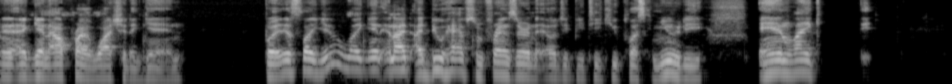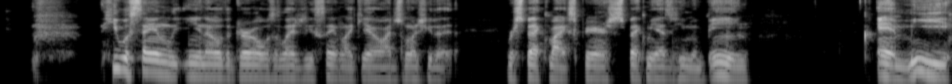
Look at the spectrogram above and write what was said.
And again, I'll probably watch it again. But it's like, yo, like, and, and I, I do have some friends there in the LGBTQ plus community, and like he was saying, you know, the girl was allegedly saying, like, yo, I just want you to respect my experience, respect me as a human being. And me,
